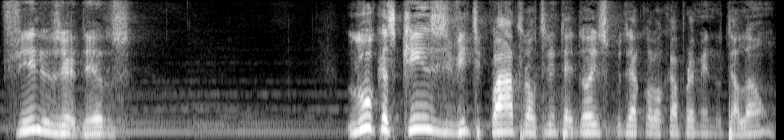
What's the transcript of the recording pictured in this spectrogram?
Filhos e herdeiros. Lucas 15, 24 ao 32, se puder colocar para mim no telão.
